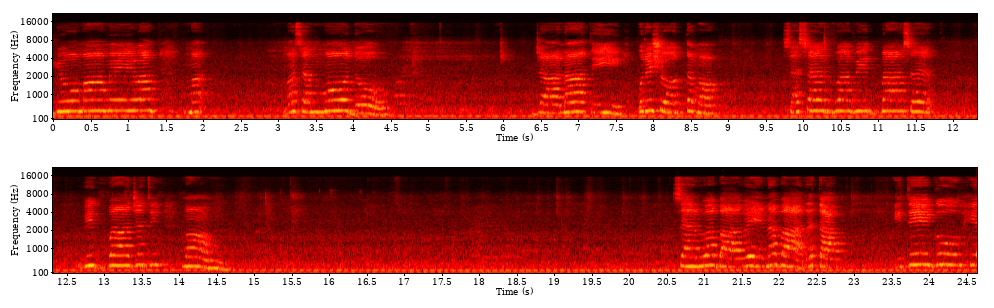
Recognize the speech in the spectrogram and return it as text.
వ్యోమమేవం మసమ్మోదో జానాతి పురుషోత్తమ ససర్వ విద్వాస విద్వాజతి మాం సర్వభావేన భారత ఇతి గూహ్య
